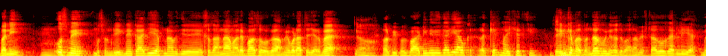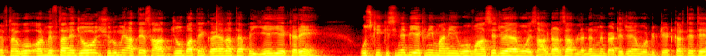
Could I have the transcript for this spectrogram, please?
बनी उसमें मुस्लिम लीग ने कहा जी अपना वज़ीर ख़जाना हमारे पास होगा हमें बड़ा तजर्बा है। हाँ। और पीपल्स पार्टी ने भी कहा जी आप रखें मैशत की। तो इनके पास बंदा कोई नहीं था दोबारा मिफ्ता को कर लिया। मिफ्ता को और मिफ्ता ने जो शुरू में आते साथ जो बातें कह रहा था कि ये ये करें उसकी किसी ने भी एक नहीं मानी। वो वहाँ से जो है वो इसहाक डार साहब लंदन में बैठे जो हैं वो डिक्टेट करते थे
